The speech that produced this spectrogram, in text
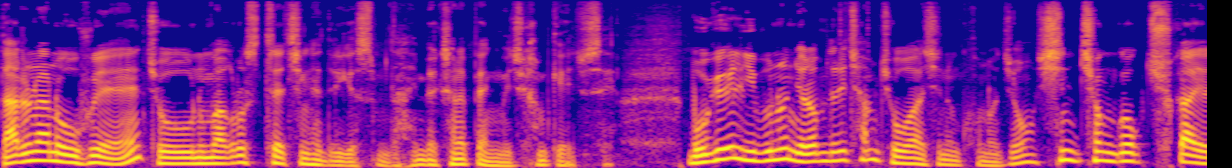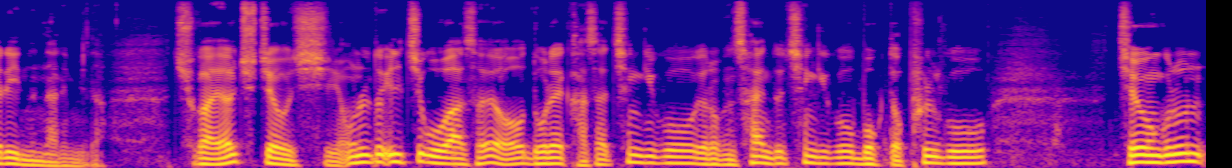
나른한 오후에 좋은 음악으로 스트레칭 해드리겠습니다. 임백천의 백뮤직 함께 해주세요. 목요일 2부는 여러분들이 참 좋아하시는 코너죠. 신청곡 추가열이 있는 날입니다. 추가열 주재호 씨 오늘도 일찍 와서요. 노래 가사 챙기고 여러분 사연도 챙기고 목도 풀고 재원 군은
